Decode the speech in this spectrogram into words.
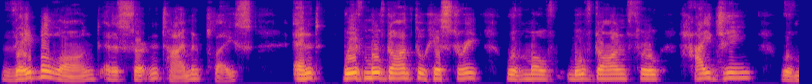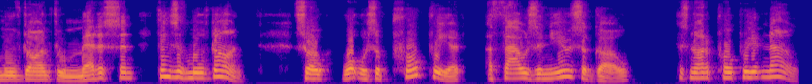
They belonged at a certain time and place, and we've moved on through history. We've moved, moved on through hygiene. We've moved on through medicine. Things have moved on. So, what was appropriate a thousand years ago is not appropriate now.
